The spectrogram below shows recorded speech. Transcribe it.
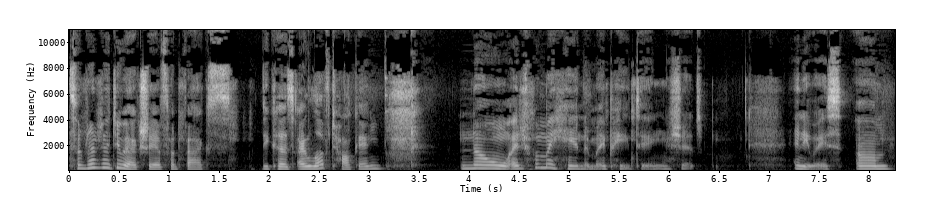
sometimes I do actually have fun facts because I love talking. No, I just put my hand in my painting. Shit. Anyways, um,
